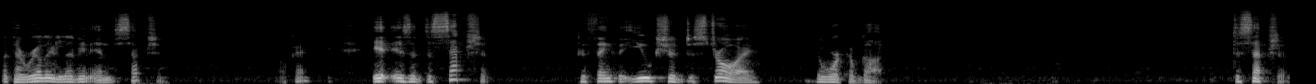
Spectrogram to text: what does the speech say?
but they're really living in deception. Okay? It is a deception to think that you should destroy the work of God. Deception.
